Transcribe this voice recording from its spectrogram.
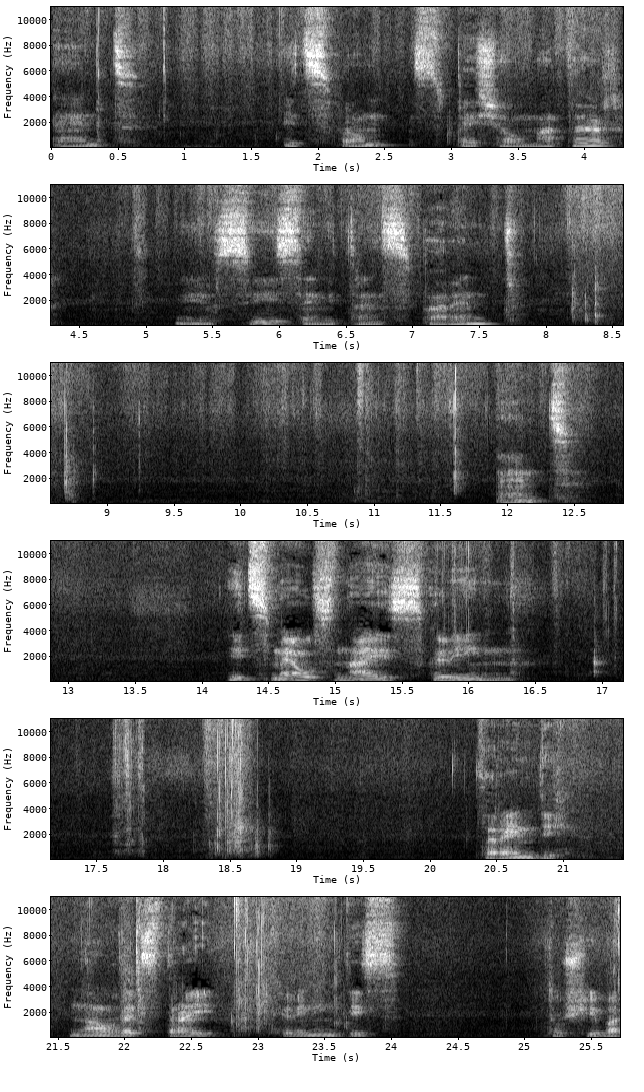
and it's from special matter you see semi-transparent and it smells nice clean trendy now let's try cleaning this Toshiba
